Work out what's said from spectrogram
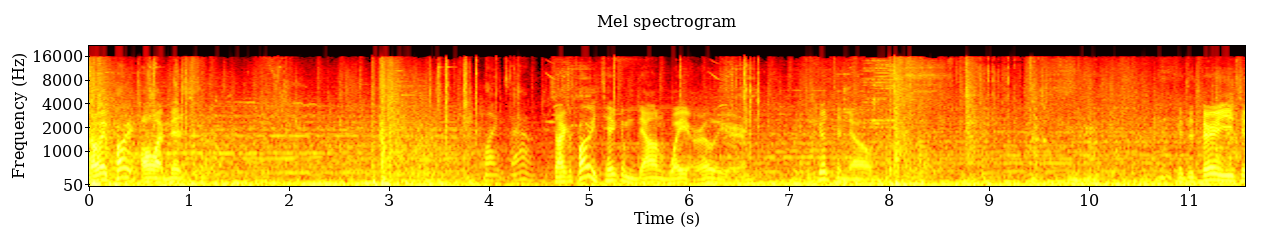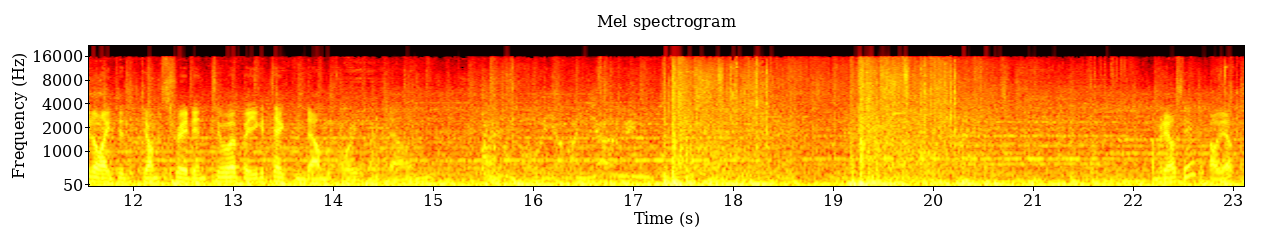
Oh, it probably. Oh, I missed. Lights out. So I could probably take him down way earlier, which is good to know. Because it's very easy to like just jump straight into it, but you can take them down before you jump down. Somebody else here? Oh, yep.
